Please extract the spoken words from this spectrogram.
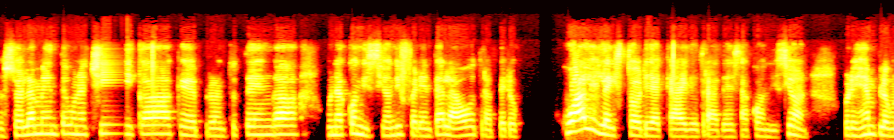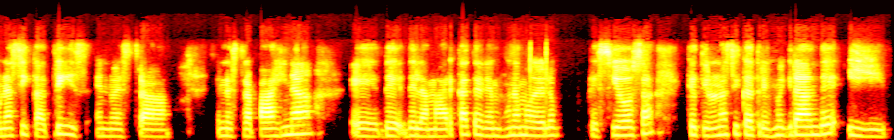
No solamente una chica que de pronto tenga una condición diferente a la otra, pero cuál es la historia que hay detrás de esa condición. Por ejemplo, una cicatriz en nuestra, en nuestra página eh, de, de, la marca tenemos una modelo preciosa que tiene una cicatriz muy grande y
